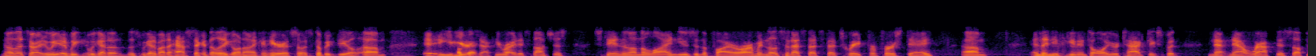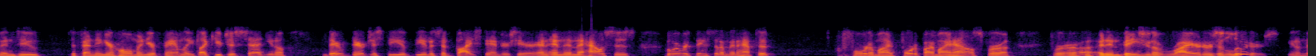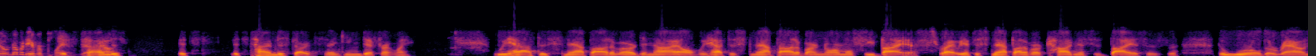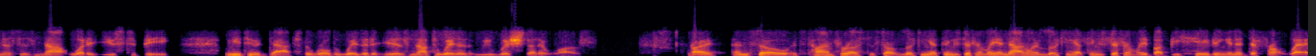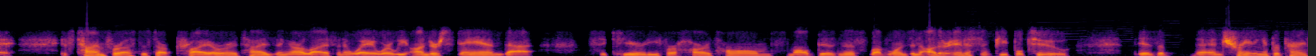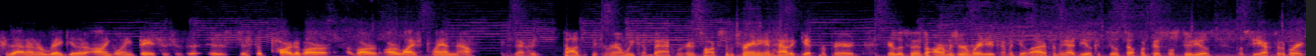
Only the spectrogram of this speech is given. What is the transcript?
No, that's all right. We, we, we got a, we got about a half second delay going on. I can hear it, so it's no big deal. Um, you're Okay. exactly right. It's not just standing on the line using the firearm. And listen, that's that's that's great for first day. Um, and then you can get into all your tactics. But now, now wrap this up into defending your home and your family, like you just said. You know, they're they're just the the innocent bystanders here. And and, and the house is whoever thinks that I'm going to have to fortify fortify my house for a for a, an invasion of rioters and looters. You know, no nobody ever plans it's that time out. to it's it's time to start thinking differently. We have to snap out of our denial. We have to snap out of our normalcy bias, right? We have to snap out of our cognitive biases. The, the world around us is not what it used to be. We need to adapt to the world the way that it is, not the way that we wish that it was. Right? And so it's time for us to start looking at things differently and not only looking at things differently, but behaving in a different way. It's time for us to start prioritizing our life in a way where we understand that security for hearth home, small business, loved ones, and other innocent people too is a and training and preparing for that on a regular, ongoing basis is a, is just a part of our of our, our life plan now. Exactly. Todd, stick around. We come back. We're going to talk some training and how to get prepared. You're listening to Arms Room Radio coming to you live from the Ideal Concealed Cell Phone Pistol Studios. We'll see you after the break.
